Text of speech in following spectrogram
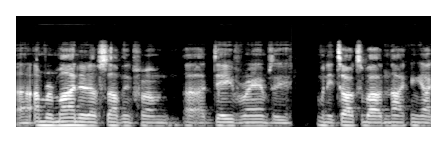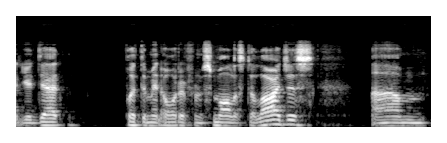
Uh, I'm reminded of something from uh, Dave Ramsey when he talks about knocking out your debt, put them in order from smallest to largest, um,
